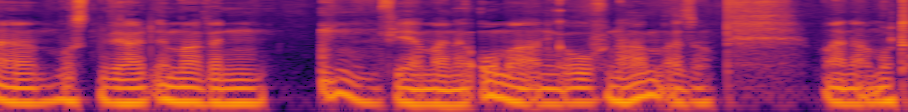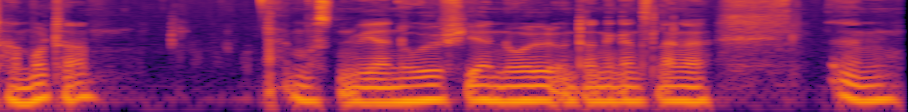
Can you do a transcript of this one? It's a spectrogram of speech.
äh, mussten wir halt immer, wenn wir meine Oma angerufen haben, also meiner Mutter Mutter, mussten wir 040 und dann eine ganz lange ähm,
